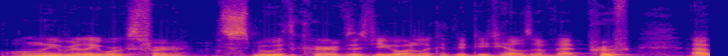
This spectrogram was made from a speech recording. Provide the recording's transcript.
only really works for smooth curves if you go and look at the details of that proof. Uh,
